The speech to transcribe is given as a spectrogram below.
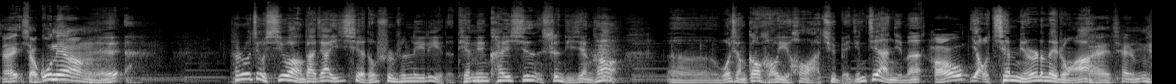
哎，小姑娘，哎，他说就希望大家一切都顺顺利利的，天天开心，身体健康。呃，我想高考以后啊，去北京见你们，好，要签名的那种啊。哎，签什么名？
